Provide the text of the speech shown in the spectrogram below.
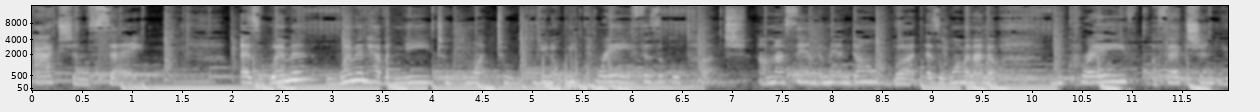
actions say? As women, women have a need to want to, you know, we crave physical touch. I'm not saying the men don't, but as a woman, I know you crave affection, you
